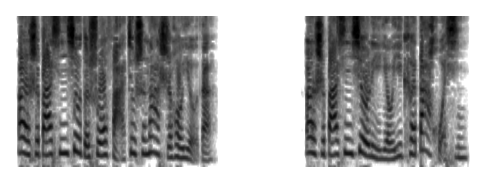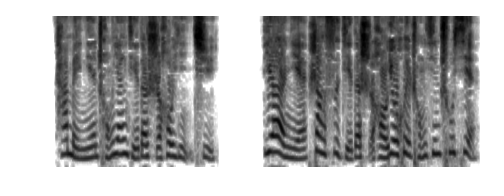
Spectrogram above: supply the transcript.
二十八星宿的说法就是那时候有的。二十八星宿里有一颗大火星，它每年重阳节的时候隐去，第二年上巳节的时候又会重新出现。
